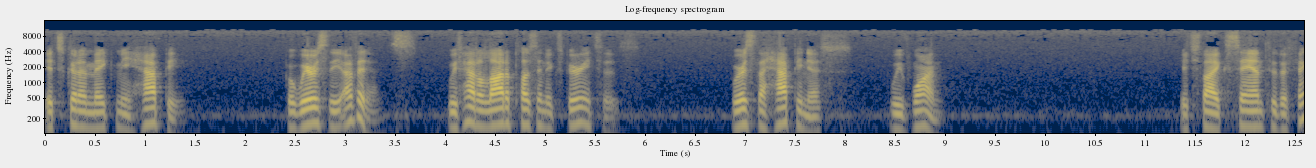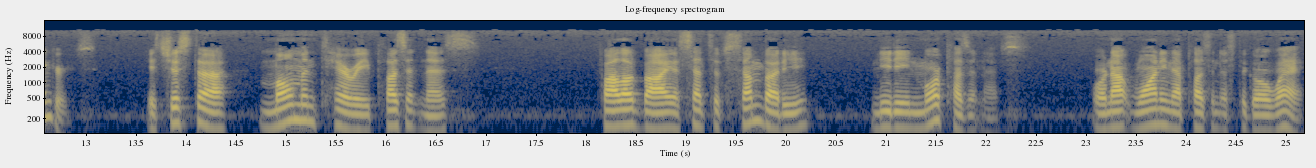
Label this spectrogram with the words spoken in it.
it's going to make me happy. But where's the evidence? We've had a lot of pleasant experiences. Where's the happiness we've won? It's like sand through the fingers. It's just a momentary pleasantness followed by a sense of somebody needing more pleasantness or not wanting that pleasantness to go away.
